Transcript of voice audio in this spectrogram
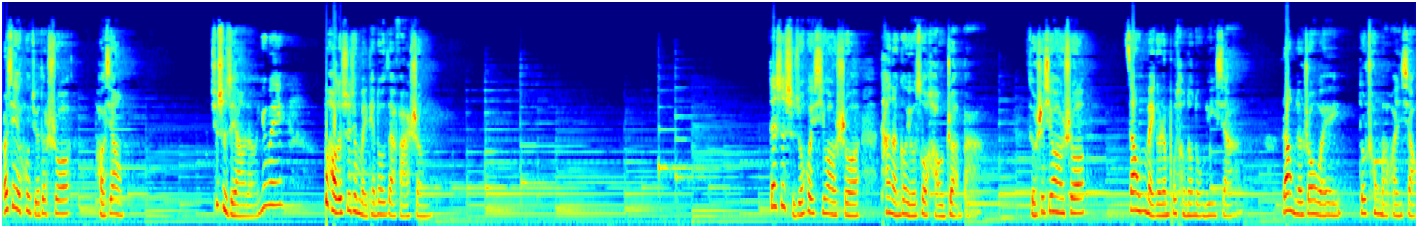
而且也会觉得说好像就是这样的，因为不好的事情每天都在发生，但是始终会希望说它能够有所好转吧。总是希望说，在我们每个人不同的努力下，让我们的周围都充满欢笑。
